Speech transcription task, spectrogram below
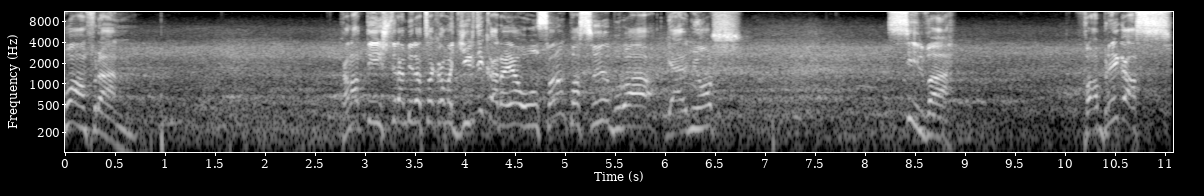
Juanfran. Kanat değiştiren bir atak ama girdik araya. Oğuzhan'ın pası Burak'a gelmiyor. Silva. Fabregas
